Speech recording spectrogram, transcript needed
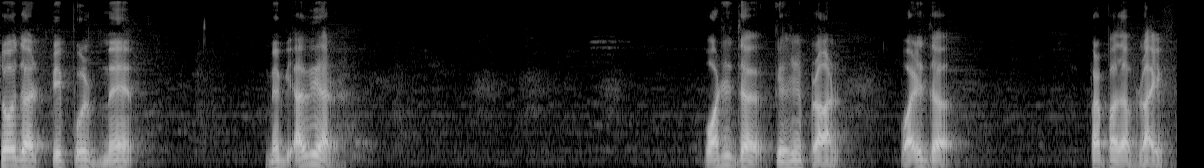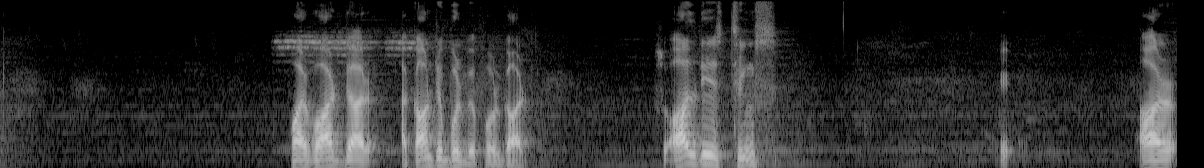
so that people may be aware what is the Christian plan what is the purpose of life? For what they are accountable before God. So all these things are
